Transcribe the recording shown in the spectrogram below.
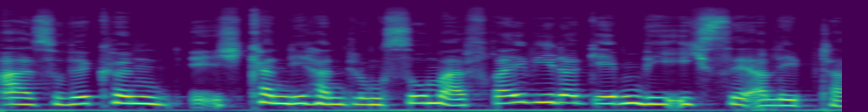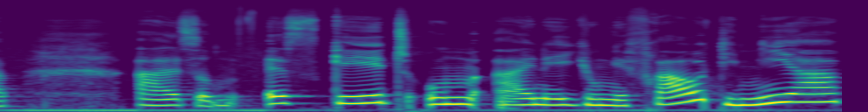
Also wir können, ich kann die Handlung so mal frei wiedergeben, wie ich sie erlebt habe. Also es geht um eine junge Frau, die Mia,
